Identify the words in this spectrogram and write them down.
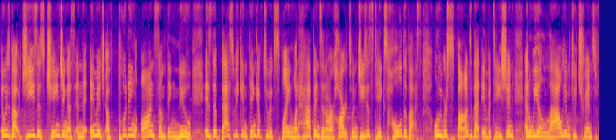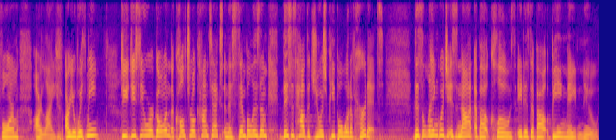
It was about Jesus changing us in the image of putting on something new, is the best we can think of to explain what happens in our hearts when Jesus takes hold of us, when we respond to that invitation and we allow Him to transform our life. Are you with me? Do, do, you see where we're going? The cultural context and the symbolism. This is how the Jewish people would have heard it. This language is not about clothes, it is about being made new,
